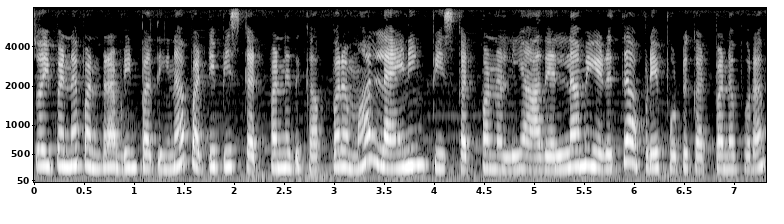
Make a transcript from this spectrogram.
ஸோ இப்போ என்ன பண்ணுறேன் அப்படின்னு பார்த்தீங்கன்னா பட்டி பீஸ் கட் பண்ணதுக்கு அப்புறமா லைனிங் பீஸ் கட் பண்ணோம் இல்லையா? அது எல்லாமே எடுத்து அப்படியே போட்டு கட் பண்ண போகிறேன்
